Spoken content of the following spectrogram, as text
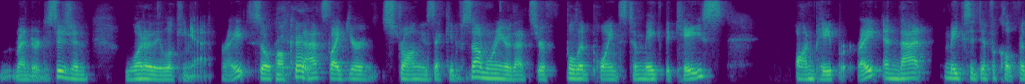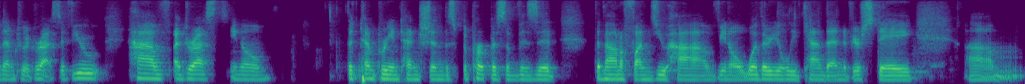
render a decision. What are they looking at? Right. So Okay. that's like your strong executive summary or that's your bullet points to make the case on paper. Right. And that makes it difficult for them to address. If you have addressed, you know, the temporary intention, this, the purpose of visit, the amount of funds you have, you know, whether you'll leave Canada at the end of your stay, um,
